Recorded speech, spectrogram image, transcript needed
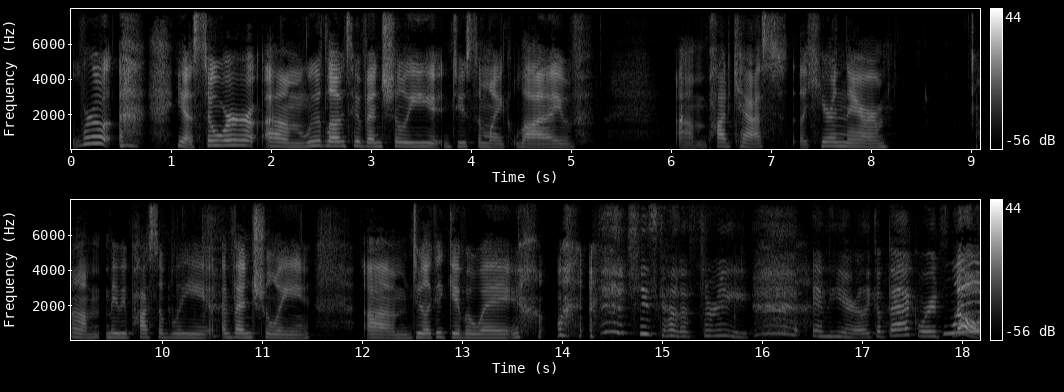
we're yeah. So we're um we would love to eventually do some like live um podcasts like here and there. Um, maybe possibly eventually um do like a giveaway. she's got a three in here, like a backwards. No,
